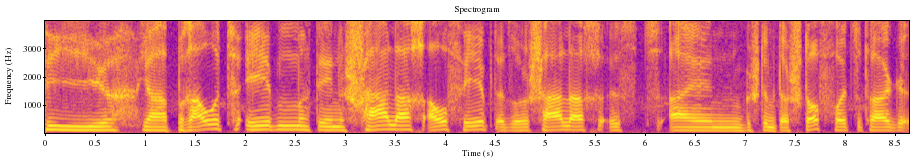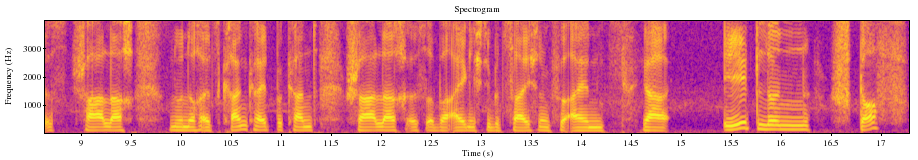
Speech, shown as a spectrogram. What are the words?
die ja, Braut eben den Scharlach aufhebt. Also Scharlach ist ein bestimmter Stoff. Heutzutage ist Scharlach nur noch als Krankheit bekannt. Scharlach ist aber eigentlich die Bezeichnung für einen ja, edlen Stoff,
